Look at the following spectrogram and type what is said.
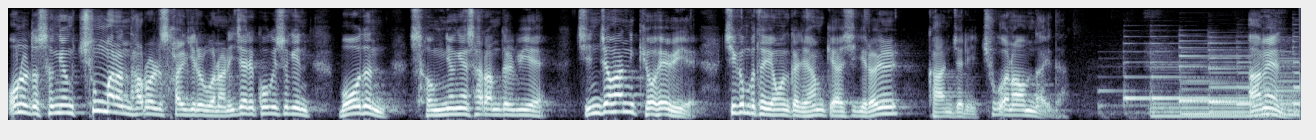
오늘도 성령 충만한 하루를 살기를 원하는 이 자리에 고개 숙인 모든 성령의 사람들 위해 진정한 교회 위에 지금부터 영원까지 함께 하시기를 간절히 축원하옵나이다. 아멘.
